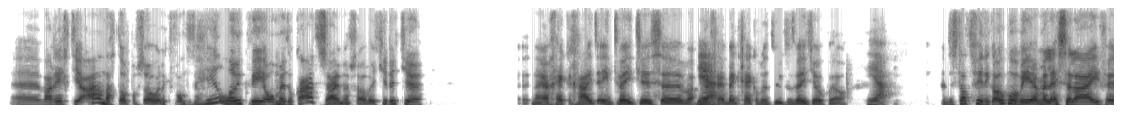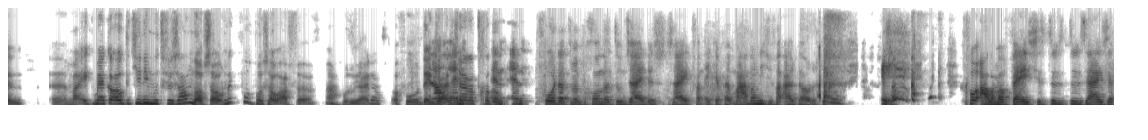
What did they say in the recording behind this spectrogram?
eh, waar richt je je aandacht op of zo. En ik vond het heel leuk weer om met elkaar te zijn of zo. Weet je, dat je, eh, nou ja, gekkigheid, één, tweetjes. Ja. daar ben ik gek op natuurlijk, dat weet je ook wel. Ja. Dus dat vind ik ook wel weer, mijn lessenlijf. En, eh, maar ik merk ook dat je niet moet verzanden of zo. En ik vroeg me zo af, eh, nou, hoe doe jij dat? Of hoe denk Nou, jij dat jij dat gaat doen? En, en voordat we begonnen, toen zei, dus, zei ik van, ik heb helemaal nog niet zoveel uitnodigingen. voor allemaal feestjes. Toen, toen zei ze,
